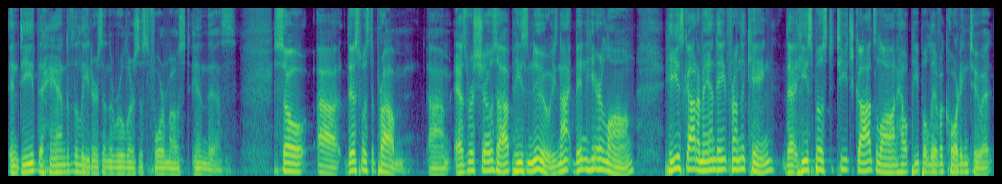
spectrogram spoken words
Indeed, the hand of the leaders and the rulers is foremost in this. So uh, this was the problem. Um, Ezra shows up. He's new. He's not been here long. He's got a mandate from the king that he's supposed to teach God's law and help people live according to it.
